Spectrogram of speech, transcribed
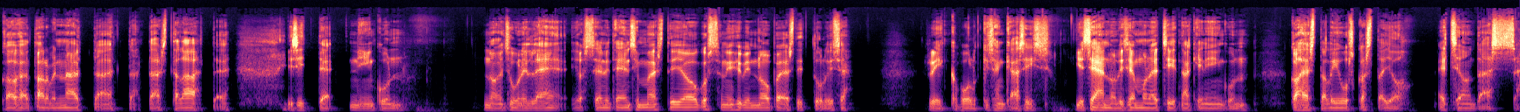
kauhea tarve näyttää, että tästä lähtee. Ja sitten niin kuin noin suunnilleen, jos se nyt ensimmäisten joukossa, niin hyvin nopeasti tuli se Riikka Pulkkisen käsis. Ja sehän oli semmoinen, että siitä näki niin kuin kahdesta liuskasta jo, että se on tässä.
